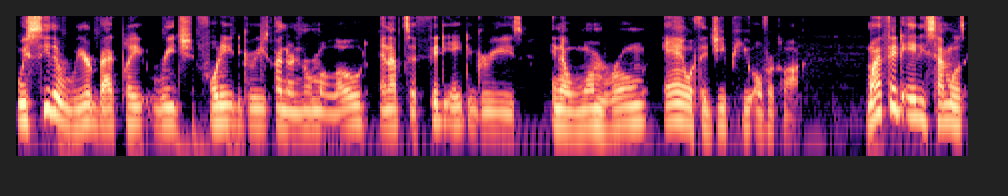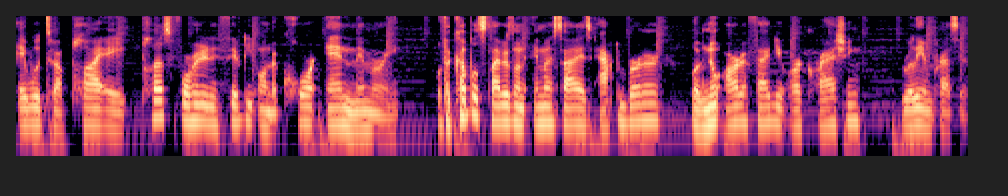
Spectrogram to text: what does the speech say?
We see the rear backplate reach 48 degrees under normal load and up to 58 degrees in a warm room and with a GPU overclock. My 5080 Simon was able to apply a plus 450 on the core and memory, with a couple sliders on MSI's Afterburner with no artifacting or crashing, really impressive.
